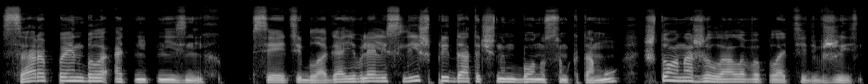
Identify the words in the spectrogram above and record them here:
Сара Пейн была отнюдь не из них. Все эти блага являлись лишь придаточным бонусом к тому, что она желала воплотить в жизнь.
